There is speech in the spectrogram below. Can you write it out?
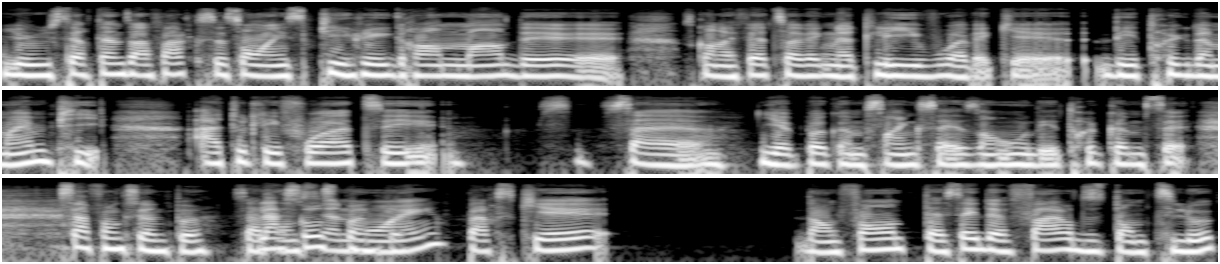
il y a eu certaines affaires qui se sont inspirées grandement de euh, ce qu'on a fait ça avec notre livre ou avec euh, des trucs de même. Puis à toutes les fois, tu sais ça il y a pas comme cinq saisons ou des trucs comme ça. Ça fonctionne pas. Ça La sauce fonctionne pas. moins parce que dans le fond, tu essaies de faire du ton petit look.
